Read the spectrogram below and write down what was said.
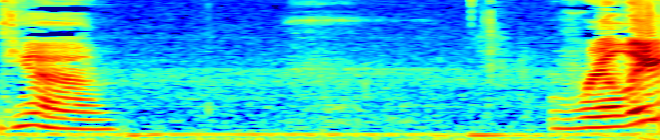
Yeah. Really?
